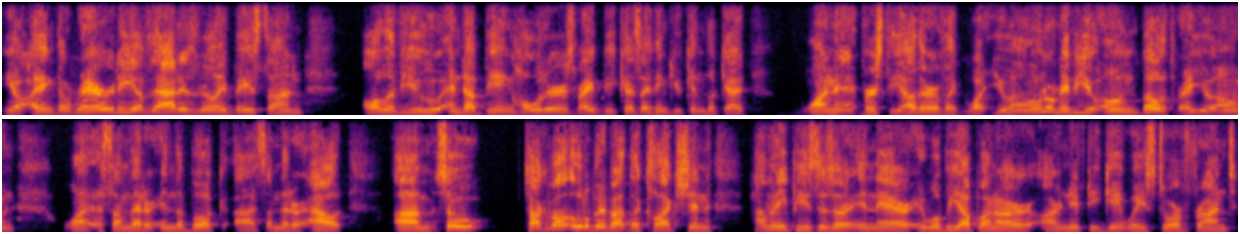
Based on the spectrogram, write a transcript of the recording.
you know, I think the rarity of that is really based on all of you who end up being holders, right? Because I think you can look at one versus the other of like what you own, or maybe you own both, right? You own one, some that are in the book, uh, some that are out. Um, so talk about a little bit about the collection. How many pieces are in there? It will be up on our our Nifty Gateway storefront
